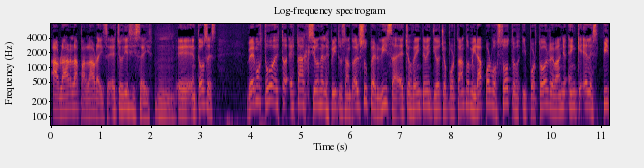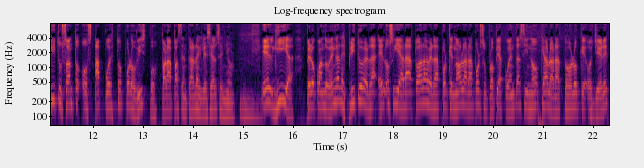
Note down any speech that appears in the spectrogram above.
hablar la palabra, dice Hechos 16. Mm. Eh, entonces, Vemos toda esta acción del Espíritu Santo. Él supervisa, Hechos 20, 28. Por tanto, mirad por vosotros y por todo el rebaño en que el Espíritu Santo os ha puesto por obispo para apacentar la iglesia del Señor. Mm. Él guía, pero cuando venga el Espíritu de verdad, Él os guiará a toda la verdad porque no hablará por su propia cuenta, sino que hablará todo lo que oyere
